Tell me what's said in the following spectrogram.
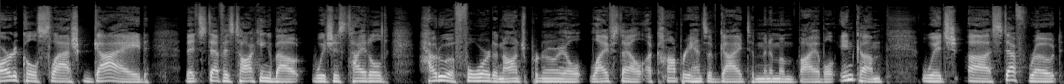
article slash guide that Steph is talking about, which is titled How to Afford an Entrepreneurial Lifestyle, a comprehensive guide to minimum viable income, which uh, Steph wrote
